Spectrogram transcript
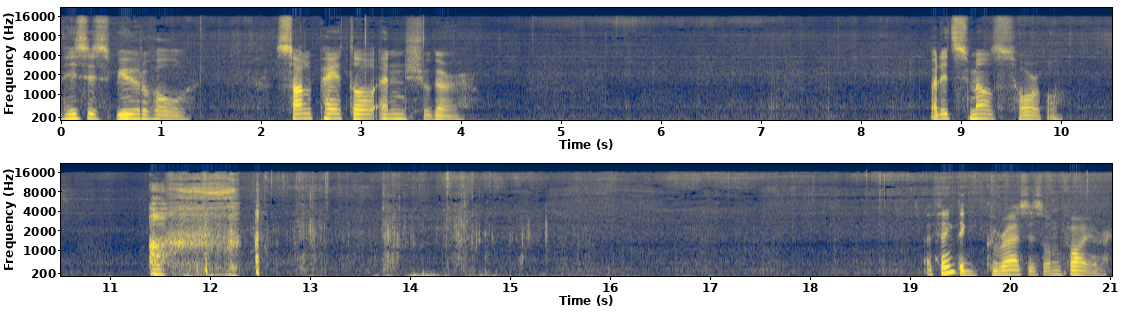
this is beautiful. Salpeter and sugar. But it smells horrible. Oh. I think the grass is on fire.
